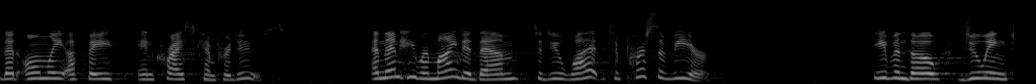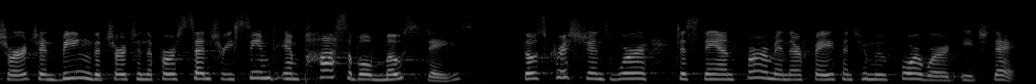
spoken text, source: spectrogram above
that only a faith in Christ can produce. And then he reminded them to do what? To persevere even though doing church and being the church in the first century seemed impossible most days, those Christians were to stand firm in their faith and to move forward each day.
